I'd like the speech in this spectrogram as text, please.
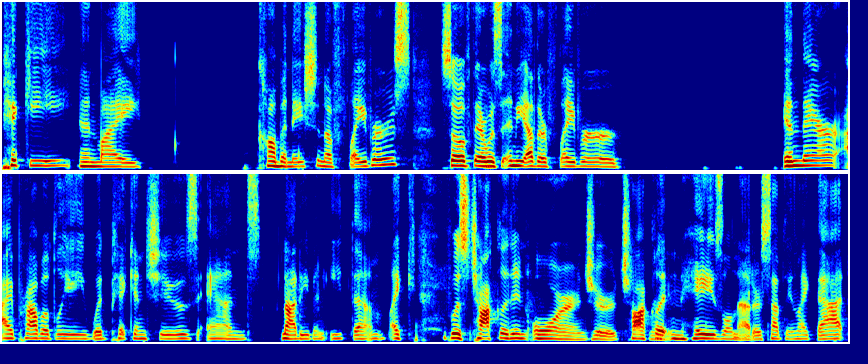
picky in my combination of flavors. So if there was any other flavor in there, I probably would pick and choose and not even eat them. Like it was chocolate and orange or chocolate Right. and hazelnut or something like that.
